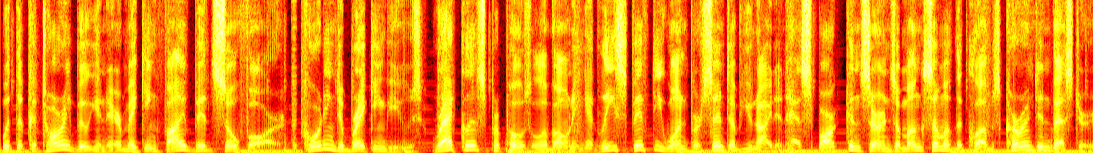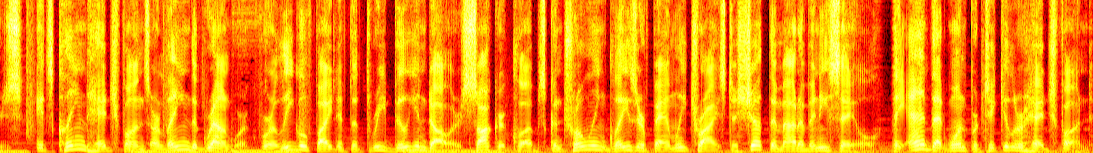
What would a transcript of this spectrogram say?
with the Qatari billionaire making five bids so far. According to Breaking News, Ratcliffe's proposal of owning at least 51% of United has sparked concerns among some of the club's current investors. Its claimed hedge funds are laying the groundwork for a legal fight if the $3 billion soccer clubs controlling Glazer family tries to shut them out of any sale. They add that one particular hedge fund,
